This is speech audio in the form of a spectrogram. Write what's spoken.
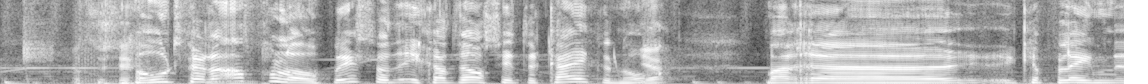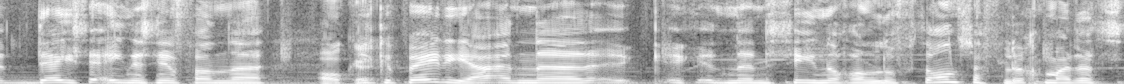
wat ze Maar zeggen. hoe het verder afgelopen is, want ik had wel zitten kijken nog. Ja. Maar ik heb alleen deze ene zin van. Wikipedia. En, ik, ik, en dan zie je nog een Lufthansa-vlucht. Maar dat,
